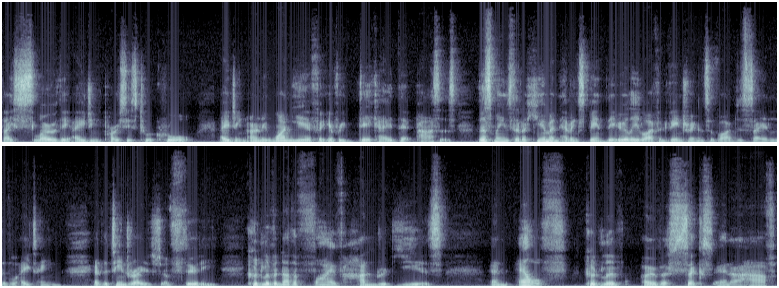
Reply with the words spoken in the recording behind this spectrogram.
they slow their aging process to a crawl aging only one year for every decade that passes. This means that a human, having spent their early life adventuring and survived to, say, level 18, at the tender age of 30, could live another 500 years. An elf could live over six and a half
